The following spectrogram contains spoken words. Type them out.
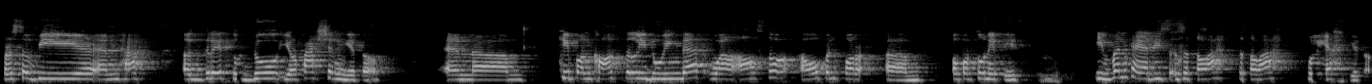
persevere and have a grit to do your passion gitu and um, keep on constantly doing that while also open for um, opportunities even kayak di setelah setelah kuliah gitu.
